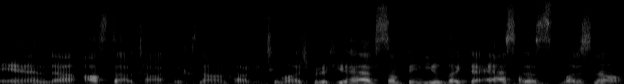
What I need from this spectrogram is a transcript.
And uh, I'll stop talking because now I'm talking too much. But if you have something you'd like to ask us, let us know.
